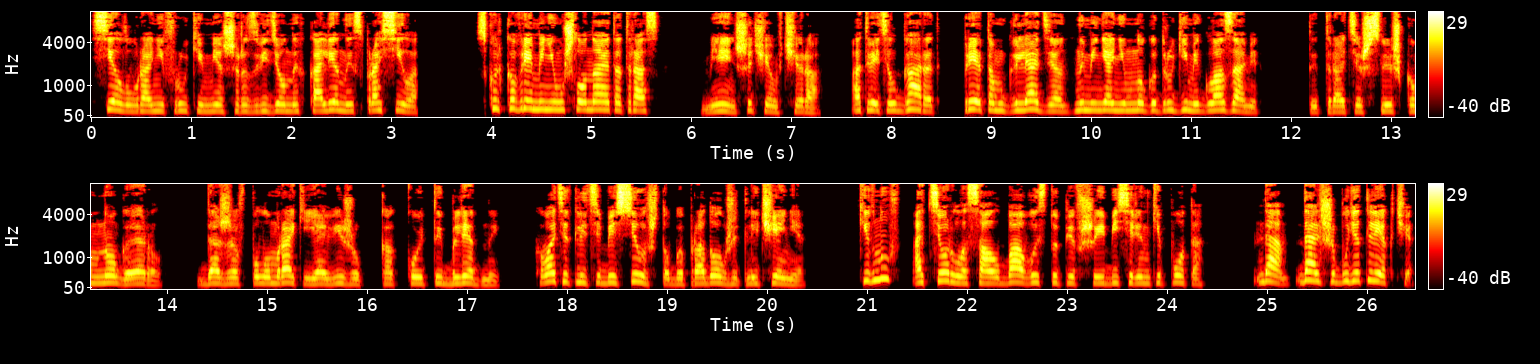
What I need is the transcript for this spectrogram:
Села, уронив руки меж разведенных колен, и спросила. «Сколько времени ушло на этот раз?» «Меньше, чем вчера», — ответил Гаррет, при этом глядя на меня немного другими глазами. «Ты тратишь слишком много, Эрл. Даже в полумраке я вижу, какой ты бледный. Хватит ли тебе сил, чтобы продолжить лечение? Кивнув, оттерла со лба выступившие бисеринки пота. Да, дальше будет легче.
